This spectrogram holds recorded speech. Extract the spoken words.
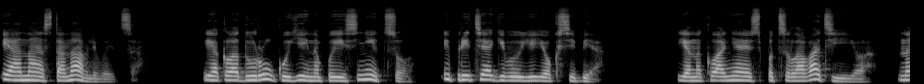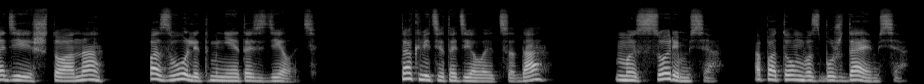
и она останавливается. Я кладу руку ей на поясницу и притягиваю ее к себе. Я наклоняюсь поцеловать ее, надеясь, что она позволит мне это сделать. Так ведь это делается, да? Мы ссоримся, а потом возбуждаемся.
